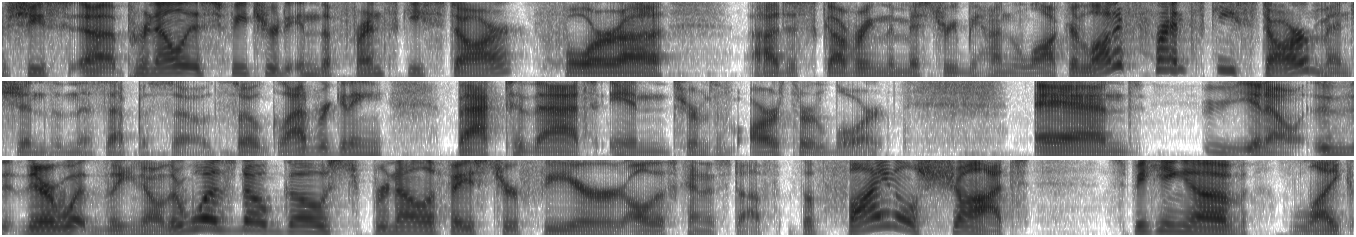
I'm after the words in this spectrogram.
she's uh, Prunella is featured in the Frensky Star for uh, uh, discovering the mystery behind the locker. A lot of Frensky Star mentions in this episode. So glad we're getting back to that in terms of Arthur lore. And you know, th- there was you know there was no ghost. Prunella faced her fear, all this kind of stuff. The final shot. Speaking of like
